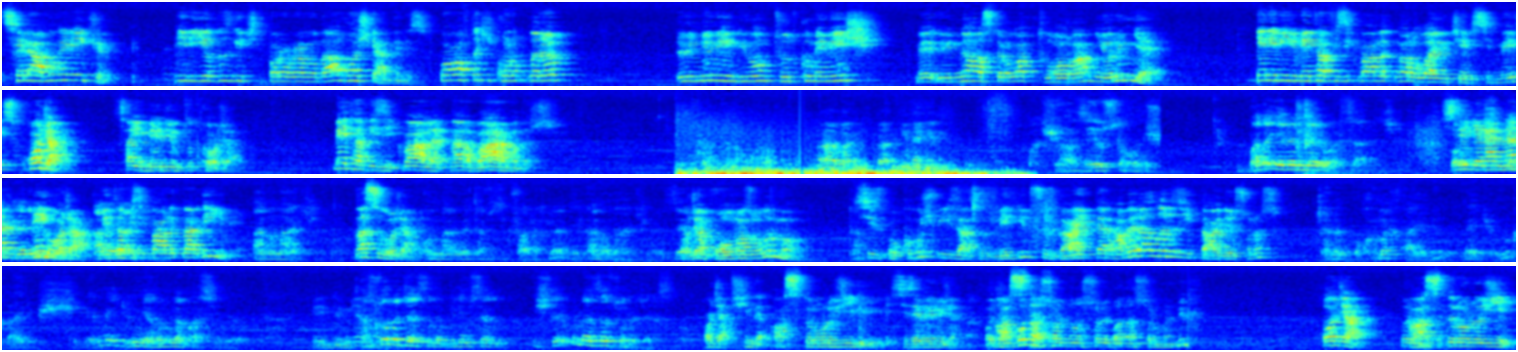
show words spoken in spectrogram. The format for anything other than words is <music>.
Selamun Aleyküm. Bir Yıldız Geçit programı daha hoş geldiniz. Bu haftaki konuklarım ünlü medyum Tutku Memiş ve ünlü astrolog Turan Yörünge. Yine bir metafizik varlıklar olayı içerisindeyiz. Hocam, sayın medyum Tutku hocam. Metafizik varlıklar var mıdır? Ha bak bak yine geldi. Bak şu an Zeus da konuşuyor. Bana gelenler var sadece. Size Onun gelenler ne hocam? Anunnaki. Metafizik varlıklar değil mi? Anunnaki. Nasıl hocam? ya? Onlar metafizik varlıklar değil. Anunnakiler. Hocam olmaz olur mu? Tabii. Siz okumuş bir izansınız, medyumsuz, gayipler haber alırız iddia ediyorsunuz. Canım okumak ayrı, medyumluk ayrı bir şey. Ben medyum yanımla bahsediyorum. Medyum ya. Nasıl soracaksın o bilimsel işleri mi nasıl soracaksın? Hocam şimdi astroloji ile ilgili size döneceğim. Hocam Astro- buna sorduğun soruyu bana sormayın. Hocam Buyurun hocam. astroloji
